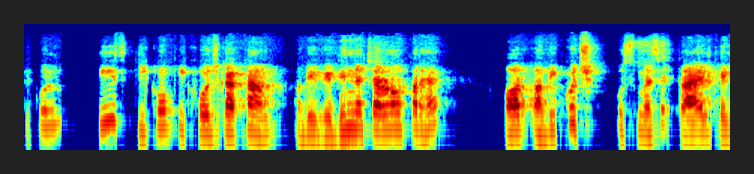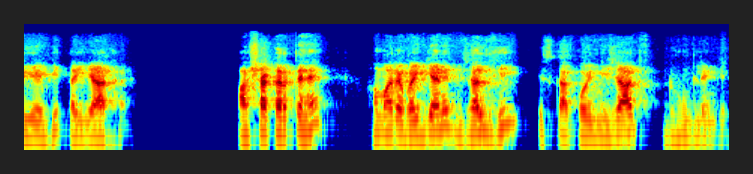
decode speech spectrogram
कि कुल 30 टीकों की खोज का काम अभी विभिन्न चरणों पर है और अभी कुछ उसमें से ट्रायल के लिए भी तैयार है। आशा करते हैं हमारे वैज्ञानिक जल्द ही इसका कोई निजात ढूंढ लेंगे।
